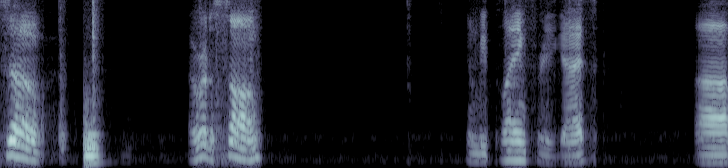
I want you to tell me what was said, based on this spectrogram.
So, I wrote a song. I'm gonna be playing for you guys. Uh,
